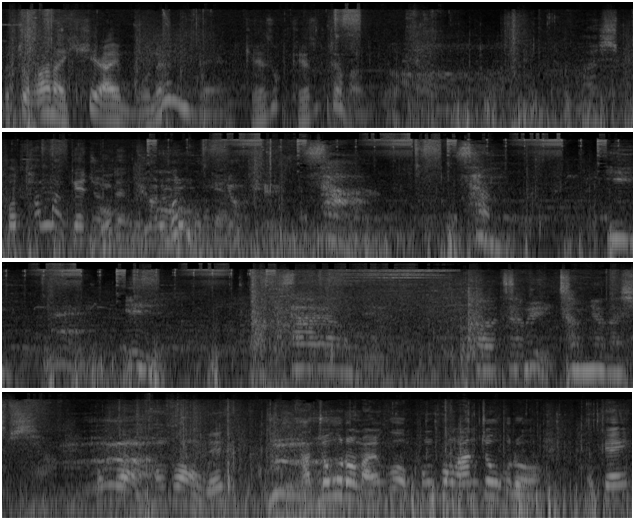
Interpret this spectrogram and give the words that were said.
그쪽 하나 힐 아예 못 했는데 계속 계속 잡았는데 아씨 포탄만 깨주면 되는데 그걸 못 깨. 4, 3, 2, 1. 4라운드. 거점을 점령하십시오. 퐁퐁. 내 가쪽으로 말고 퐁퐁 안쪽으로. 오케이?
